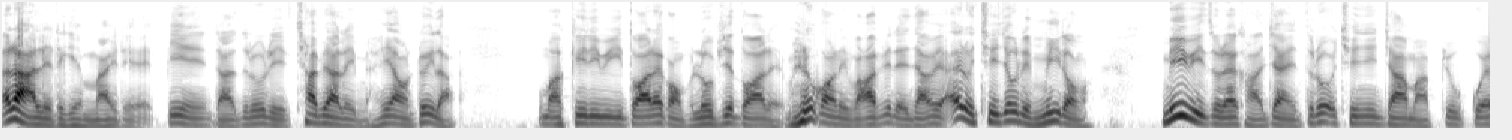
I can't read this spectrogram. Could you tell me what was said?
အဲ့ဒါလည်းတကယ်မိုက်တယ်ပြီးရင်ဒါသူတို့တွေချပြလိုက်မယ်ဟဲ့အောင်တွေ့လားဟိုမှာ KTV သွားတဲ့ကောင်ဘလို့ဖြစ်သွားတယ်မင်းတို့ကောင်တွေဘာဖြစ်တယ်ကြားပြအဲ့လိုခြေကျုပ်တွေမိတော့မှာ မိပြီဆိုတဲ့ခါကျရင်သူတို့အချင်းချင်းကြားမှာပြိုကွဲ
